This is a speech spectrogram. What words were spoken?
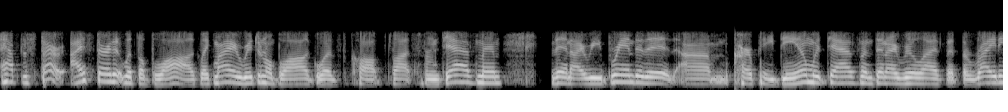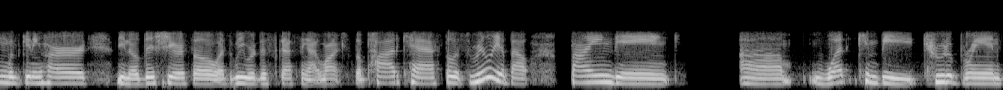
have to start. I started with a blog. Like my original blog was called Thoughts from Jasmine. Then I rebranded it um, Carpe Diem with Jasmine. Then I realized that the writing was getting hard, you know, this year. So as we were discussing, I launched the podcast. So it's really about finding um, what can be true to brand,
